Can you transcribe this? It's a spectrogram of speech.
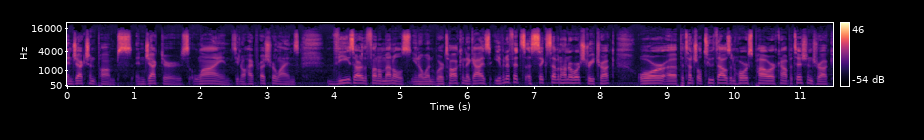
injection pumps, injectors, lines, you know, high pressure lines. These are the fundamentals. You know, when we're talking to guys, even if it's a six, seven hundred horse street truck or a potential two thousand horsepower competition truck.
